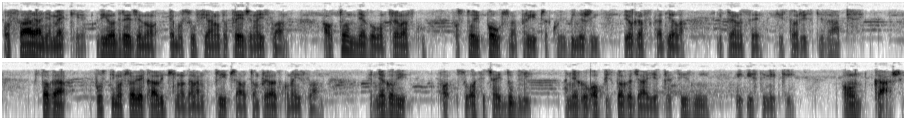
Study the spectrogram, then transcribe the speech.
osvajanje Mekke bi određeno Ebu Sufjanu da pređe na islam, a o tom njegovom prelasku postoji poučna priča koju bilježi biografska djela i prenose historijski zapisi. Stoga pustimo čovjeka lično da nam priča o tom prelasku na islam, jer njegovi su osjećaj dublji, a njegov opis događaja je precizniji i istinitiji. On kaže,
